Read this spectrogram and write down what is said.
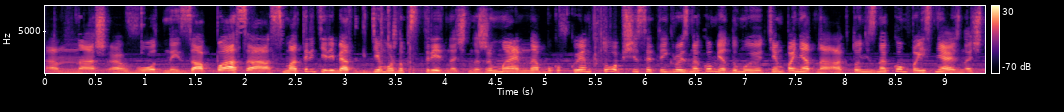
э, наш э, водный запас. А, смотрите, ребят, где можно посмотреть. Значит, нажимаем на буковку N. Кто вообще с этой игрой знаком, я думаю, тем понятно. А кто не знаком, поясняю, значит.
